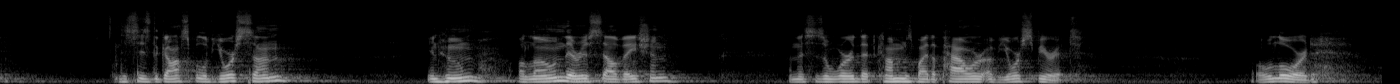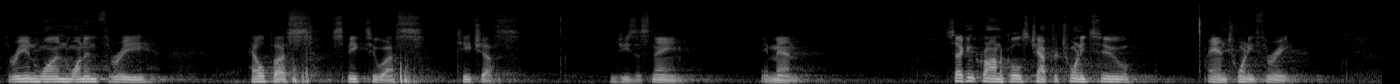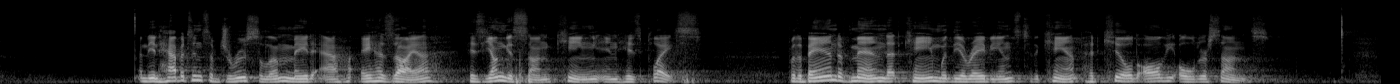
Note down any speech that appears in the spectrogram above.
This is the gospel of your Son, in whom alone there is salvation. And this is a word that comes by the power of your Spirit. O Lord, three in one, one in three, help us, speak to us, teach us. In Jesus' name, amen. Second Chronicles chapter 22 and 23. And the inhabitants of Jerusalem made ah-, Ahaziah, his youngest son, king in his place. For the band of men that came with the Arabians to the camp had killed all the older sons.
